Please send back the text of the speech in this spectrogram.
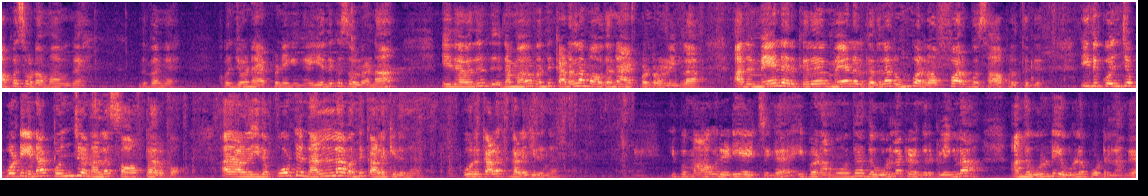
ஆப்பசோடா மாவுங்க. இது பாருங்க கொஞ்சோண்டு ஆட் பண்ணிக்கோங்க. எதுக்கு சொல்கிறேன்னா இதை வந்து நம்ம வந்து கடலை மாவு தானே ஆட் பண்ணுறோம் இல்லைங்களா? அது மேலே இருக்கிற மேலே இருக்கிறதுலாம் ரொம்ப ரஃப்பாக இருக்கும் சாப்பிட்றதுக்கு. இது கொஞ்சம் போட்டிங்கன்னா கொஞ்சம் நல்லா சாஃப்டாக இருக்கும். அதனால் இதை போட்டு நல்லா வந்து கலக்கிடுங்க. ஒரு கலக்கு கலக்கிடுங்க. இப்போ மாவு ரெடி ஆயிடுச்சுங்க. இப்போ நம்ம வந்து அந்த உருளைக்கிழங்கு இருக்கு இல்லைங்களா அந்த உருண்டையை உள்ளே போட்டுடலாங்க.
